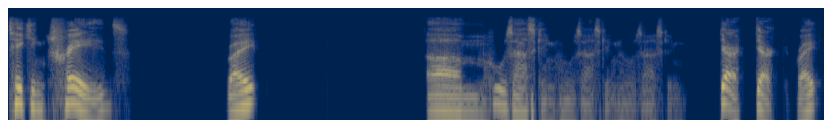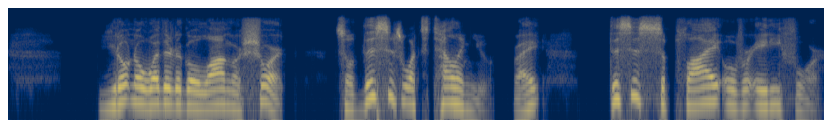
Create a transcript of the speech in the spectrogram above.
taking trades, right? Um, who was asking? Who was asking? Who was asking? Derek, Derek, right? You don't know whether to go long or short. So this is what's telling you, right? This is supply over 84,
